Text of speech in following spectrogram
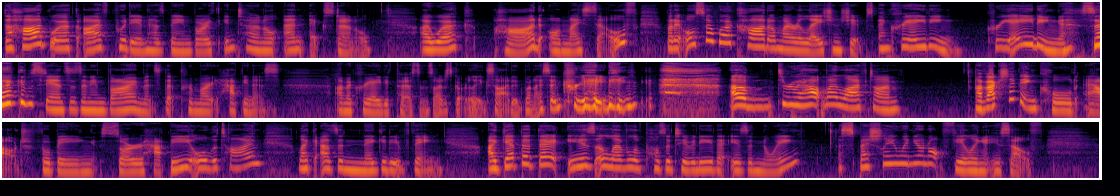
The hard work I've put in has been both internal and external. I work hard on myself, but I also work hard on my relationships and creating creating circumstances and environments that promote happiness. I'm a creative person, so I just got really excited when I said creating. um, throughout my lifetime, I've actually been called out for being so happy all the time, like as a negative thing. I get that there is a level of positivity that is annoying, especially when you're not feeling it yourself.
